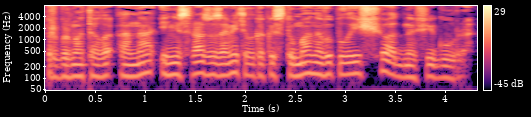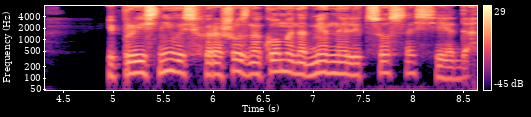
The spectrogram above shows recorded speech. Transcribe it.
Пробормотала она и не сразу заметила, как из тумана выпала еще одна фигура, и прояснилось хорошо знакомое надменное лицо соседа.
